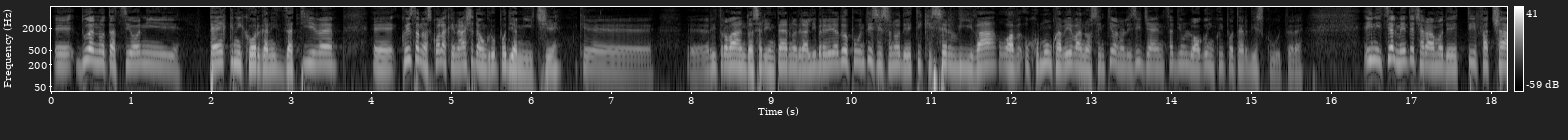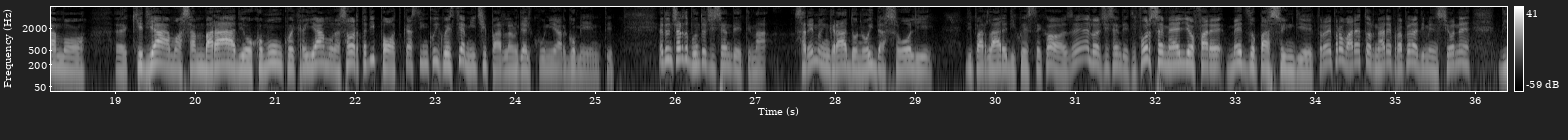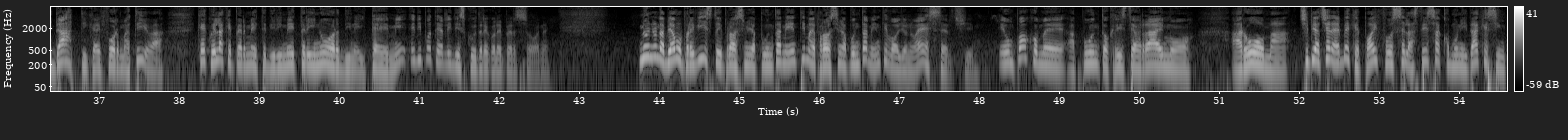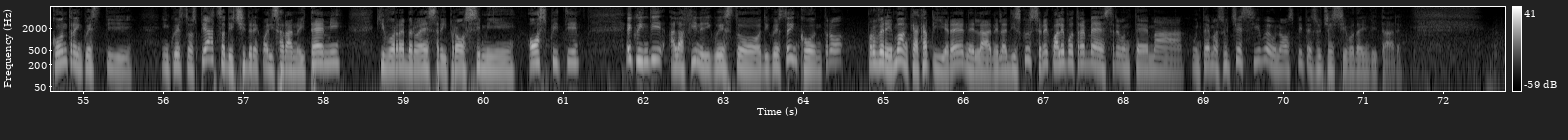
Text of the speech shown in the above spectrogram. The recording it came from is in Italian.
E due annotazioni tecnico-organizzative. Eh, questa è una scuola che nasce da un gruppo di amici che eh, ritrovandosi all'interno della libreria Due Punti, si sono detti che serviva o, av- o comunque avevano, sentivano l'esigenza di un luogo in cui poter discutere. E inizialmente ci eravamo detti facciamo, eh, chiediamo a Samba Radio o comunque creiamo una sorta di podcast in cui questi amici parlano di alcuni argomenti. E ad un certo punto ci siamo detti ma saremo in grado noi da soli di parlare di queste cose. Allora ci siamo detti, forse è meglio fare mezzo passo indietro e provare a tornare proprio alla dimensione didattica e formativa, che è quella che permette di rimettere in ordine i temi e di poterli discutere con le persone. Noi non abbiamo previsto i prossimi appuntamenti, ma i prossimi appuntamenti vogliono esserci. E un po' come appunto Christian Raimo a Roma, ci piacerebbe che poi fosse la stessa comunità che si incontra in questi in questo spiazzo a decidere quali saranno i temi, chi vorrebbero essere i prossimi ospiti e quindi alla fine di questo, di questo incontro proveremo anche a capire nella, nella, discussione quale potrebbe essere un tema, un tema successivo e un ospite successivo da invitare.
